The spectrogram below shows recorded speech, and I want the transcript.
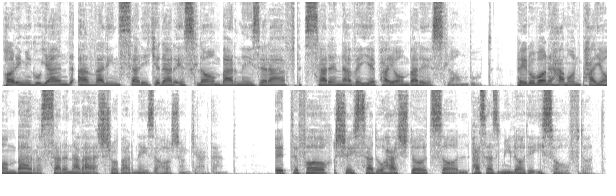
پاری می‌گویند اولین سری که در اسلام بر نیزه رفت سر نوه پیامبر اسلام بود. پیروان همان پیامبر سر نوش را بر نیزه هاشان کردند. اتفاق 680 سال پس از میلاد عیسی افتاد.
